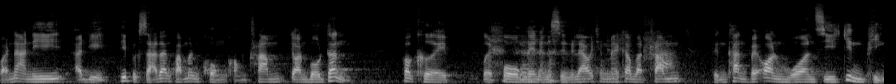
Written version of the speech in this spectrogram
ก่อนหน้านี้อดีตที่ปรึกษาด้านความมั่นคงของทรัมป์จอห์นโบลตันก็เคยเปิดโปง ในหนังสือแล้วใช่ไหมครับว่าทรัมป์ถึงขั้นไปอ้อนวอนสีจิ้นผิง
